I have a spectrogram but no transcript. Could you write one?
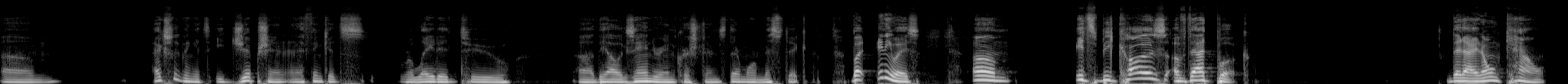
Um, I actually think it's Egyptian, and I think it's related to uh, the Alexandrian Christians. They're more mystic. But, anyways, um, it's because of that book that I don't count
